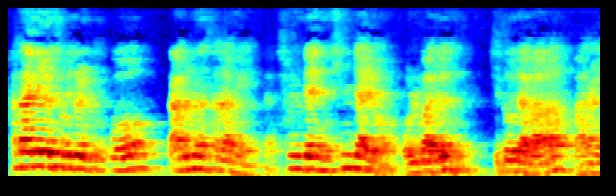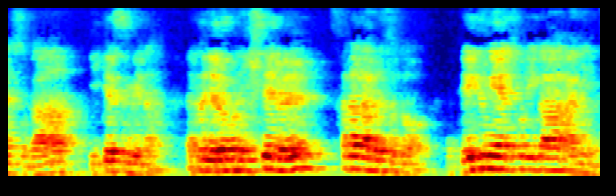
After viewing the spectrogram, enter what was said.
하나님의 소리를 듣고 따르는 사람이 참된 신자요, 올바른 지도자라 말할 수가 있겠습니다. 그런 여러분 이 시대를 살아가면서도 대중의 소리가 아닌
